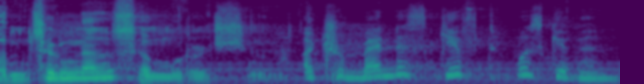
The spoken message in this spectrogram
엄청난 선물을 주시는 거예요. A tremendous gift was given.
